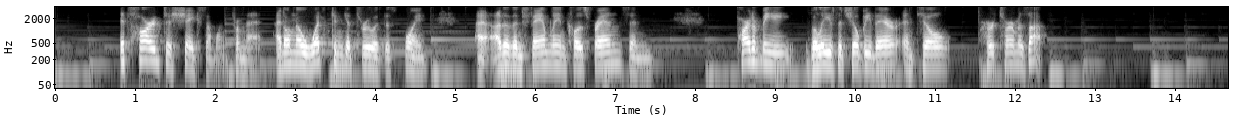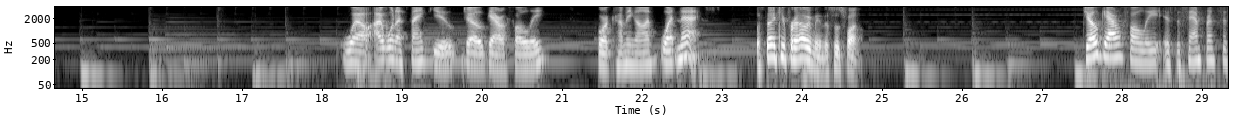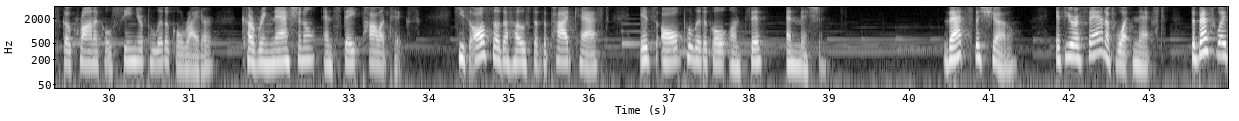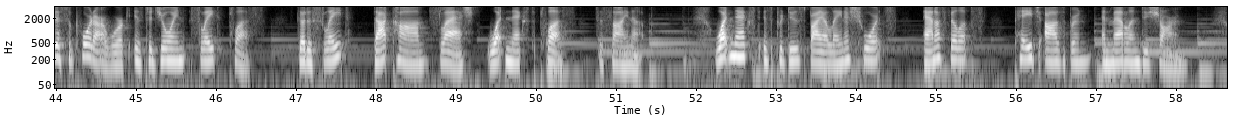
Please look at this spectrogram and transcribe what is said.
it's hard to shake someone from that. I don't know what can get through at this point, uh, other than family and close friends. And part of me believes that she'll be there until her term is up. Well, I want to thank you, Joe Garofoli, for coming on. What next? Well, thank you for having me. This was fun. Joe Garofoli is the San Francisco Chronicle senior political writer covering national and state politics. He's also the host of the podcast It's All Political on Fifth and Mission. That's the show. If you're a fan of What Next, The best way to support our work is to join Slate Plus. Go to slate.com slash whatnextplus to sign up. What Next is produced by Elena Schwartz, Anna Phillips, Paige Osborne, and Madeline Ducharme.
